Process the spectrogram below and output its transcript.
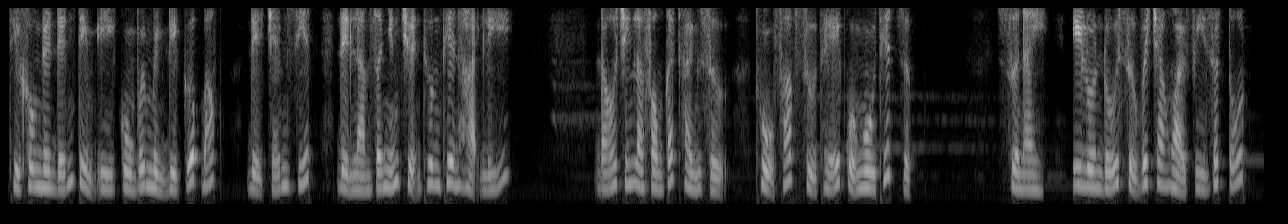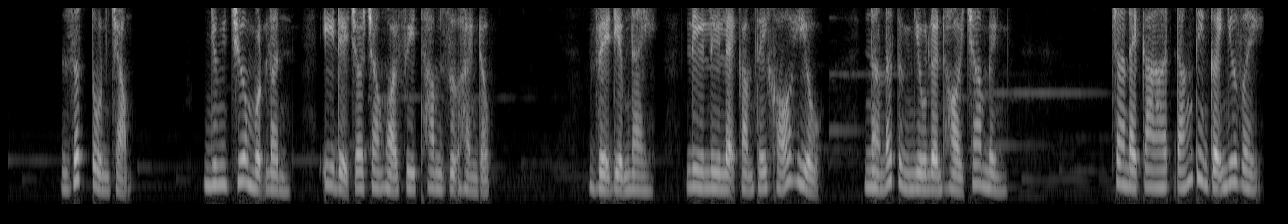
thì không nên đến tìm y cùng với mình đi cướp bóc, để chém giết, để làm ra những chuyện thương thiên hại lý. Đó chính là phong cách hành sự, thủ pháp xử thế của ngô thiết dực. Xưa nay, y luôn đối xử với trang hoài phi rất tốt, rất tôn trọng. Nhưng chưa một lần, y để cho trang hoài phi tham dự hành động. Về điểm này lily lại cảm thấy khó hiểu. Nàng đã từng nhiều lần hỏi cha mình trang đại ca đáng tin cậy như vậy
